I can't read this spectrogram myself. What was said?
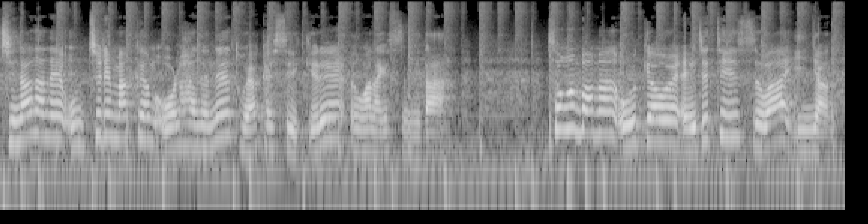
지난 한 해 움츠린 만큼 올 한 해는 도약할 수 있기를 응원하겠습니다. 송은범은 올겨울 LG 트윈스와 2년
